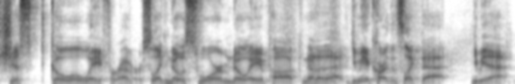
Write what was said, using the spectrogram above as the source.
just go away forever. So like no swarm, no APOC, none of that. Give me a card that's like that. Give me that.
